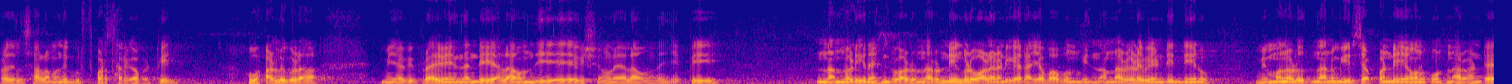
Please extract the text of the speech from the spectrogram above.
ప్రజలు చాలామంది గుర్తుపడతారు కాబట్టి వాళ్ళు కూడా మీ అభిప్రాయం ఏందండి? ఎలా ఉంది? ఏ ఏ విషయంలో ఎలా ఉంది అని చెప్పి నన్ను అడిగినటువంటి వాళ్ళు ఉన్నారు. నేను కూడా వాళ్ళని అడిగారు అయ్యా బాబు మీ నన్ను అడగడం ఏంటి? నేను మిమ్మల్ని అడుగుతున్నాను మీరు చెప్పండి ఏమనుకుంటున్నారు అంటే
